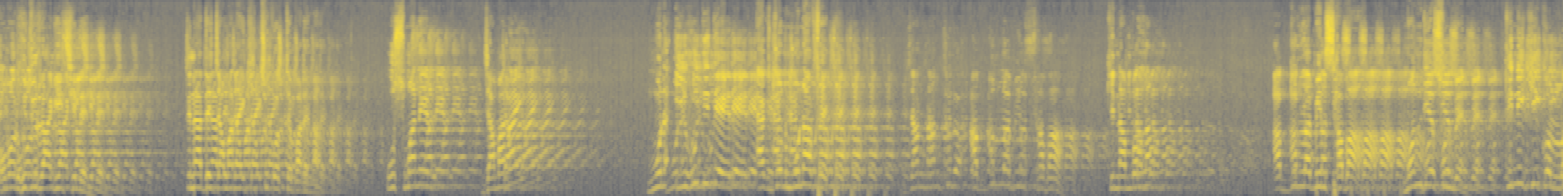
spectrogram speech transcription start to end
ওমর হুজুর রাগী ছিলেন। তিনাদের জামানায় কিছু করতে পারে না। উসমানের জামানায় মুনা- ইহুদিদের একজন মুনাফেক। যার নাম ছিল আব্দুল্লাহ বিন সাবা। কি নাম বললাম? আব্দুল্লাহ বিন সাবা। মন দিয়ে শুনবেন। তিনি কি করল?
